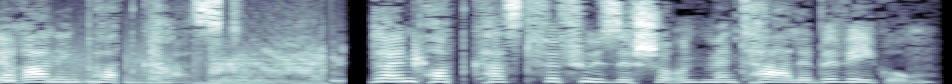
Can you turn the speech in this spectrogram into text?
Der Running Podcast. Dein Podcast für physische und mentale Bewegung.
